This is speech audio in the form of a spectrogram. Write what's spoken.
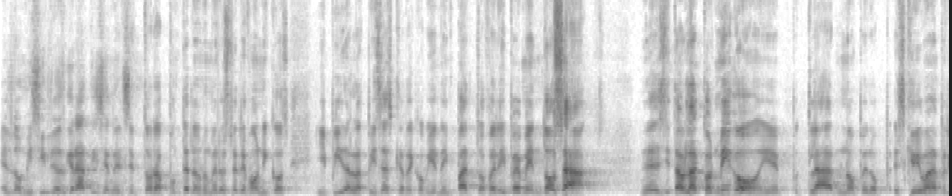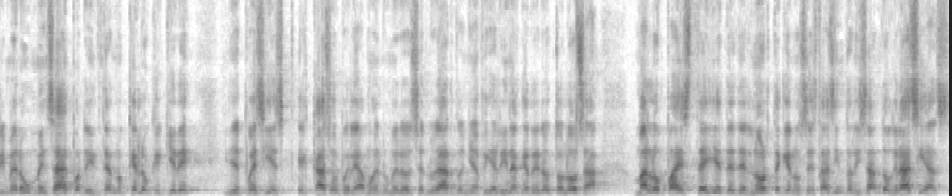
el domicilio es gratis en el sector. Apunten los números telefónicos y pidan las pizzas que recomienda Impacto. Felipe Mendoza, necesita hablar conmigo. Eh, claro, no, pero escríbame primero un mensaje por el interno qué es lo que quiere y después, si es el caso, pues le damos el número del celular. Doña Fidelina Guerrero Tolosa, Marlon Páez Telles desde el norte que nos está sintonizando. Gracias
